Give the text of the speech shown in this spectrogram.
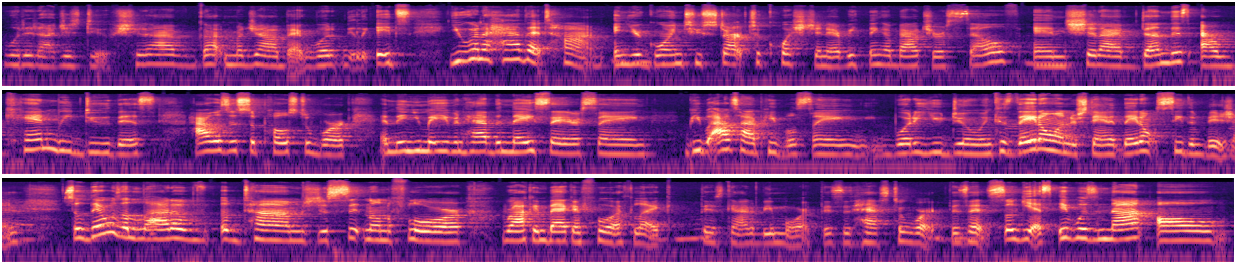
what did I just do? Should I have gotten my job back? What it's you're gonna have that time and you're mm-hmm. going to start to question everything about yourself and mm-hmm. should I have done this? Or can we do this? How is this supposed to work? And then you may even have the naysayer saying, people outside people saying what are you doing? Because they don't understand it. They don't see the vision. So there was a lot of, of times just sitting on the floor rocking back and forth like mm-hmm. there's got to be more. This has to work. This has, so yes it was not all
